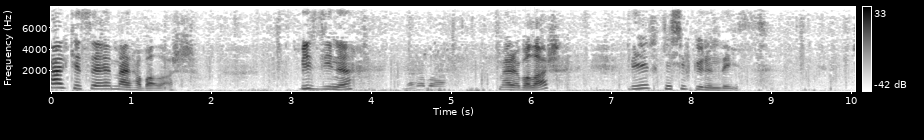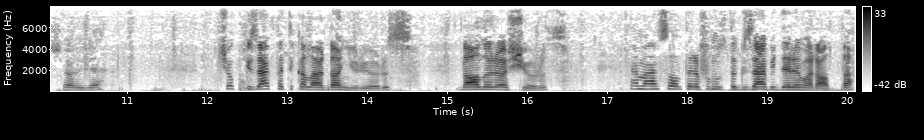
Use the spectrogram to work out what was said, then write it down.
Herkese merhabalar. Biz yine Merhaba. merhabalar. Bir keşif günündeyiz. Şöyle çok güzel patikalardan yürüyoruz. Dağları aşıyoruz. Hemen sol tarafımızda güzel bir dere var altta.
